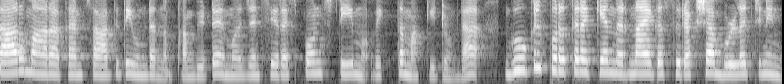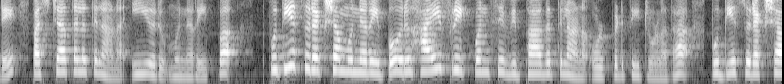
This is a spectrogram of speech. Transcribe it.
താറുമാറാക്കാൻ സാധ്യതയുണ്ടെന്നും കമ്പ്യൂട്ടർ എമർജൻസി റെസ്പോൺസ് ടീം വ്യക്തമാക്കിയിട്ടുണ്ട്. ഗൂഗിൾ പുറത്തിറക്കിയ നിർണായക സുരക്ഷാ ബുള്ളറ്റിനിന്റെ പശ്ചാത്തലത്തിലാണ് ഈയൊരു മുന്നറിയിപ്പ്. പുതിയ സുരക്ഷാ മുന്നറിയിപ്പ് ഒരു ഹൈ ഫ്രീക്വൻസി വിഭാഗത്തിലാണ് ഉൾപ്പെടുത്തിയിട്ടുള്ളത്. പുതിയ സുരക്ഷാ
